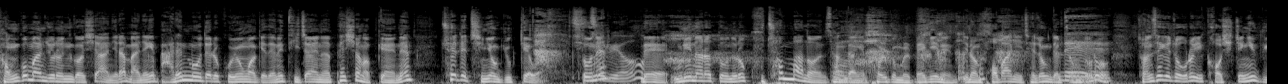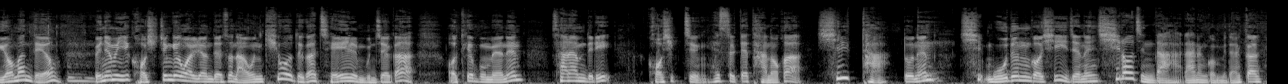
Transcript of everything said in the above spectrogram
경고만 주는 것이 아니라 만약에 마른 모델을 고용하게 되는 디자이너 패션 업계에는 최대 징역 6개월 아, 또는 네 우리나라 돈으로 9천만 원 상당의 와. 벌금을 매기는 이런 법안이 제정될 네. 정도로 전 세계적으로 이 거식증이 위험한데요. 음. 왜냐하면 이 거식증에 관련돼서 나온 키워드가 제일 문제가 어떻게 보면은 사람들이 거식증 했을 때 단어가 싫다 또는 네. 시, 모든 것이 이제는 싫어진다라는 겁니다. 그러니까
